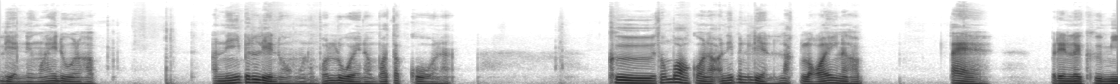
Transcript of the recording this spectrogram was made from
เหรียญหนึ่งมาให้ดูนะครับ อันนี้เป็นเหรียญของหลวงพ่อรวยนะวัตโกนะคือต้องบอกก่อนนะอันนี้เป็นเหรียญหลักร้อยเองนะครับ แต่ประเด็นเลยคือมี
